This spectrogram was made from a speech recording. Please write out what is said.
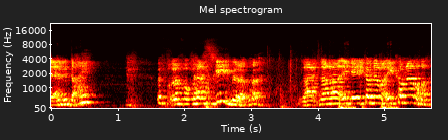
Hvad er det dig? Hvad, hvad, hvad, hvad er der sket med dig? Nej, nej, nej, ikke, ikke kom nærmere, ikke kom nærmere.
